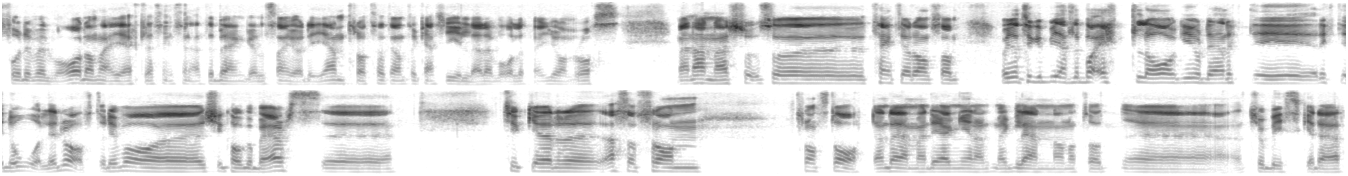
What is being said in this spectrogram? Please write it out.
får det väl vara de här jäkla Cincinnati Bengals som gör det igen trots att jag inte kanske gillade valet med John Ross. Men annars så, så tänkte jag de som... Och jag tycker egentligen bara ett lag gjorde en riktigt, riktig dålig draft och det var eh, Chicago Bears. Eh, tycker, eh, alltså från, från starten där med det agerandet med Glennon och tar, eh, Trubisky där.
